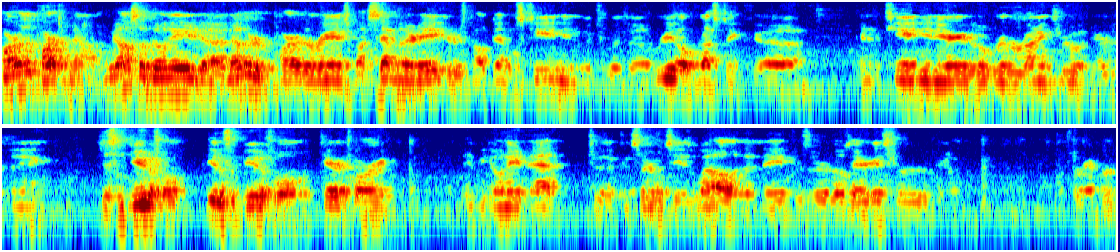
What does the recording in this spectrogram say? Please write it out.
part of the park now. We also donated uh, another part of the ranch, about 700 acres, called Devil's Canyon, which was a real rustic uh, kind of a canyon area, a little river running through it and everything. Just beautiful, beautiful, beautiful territory. And we donated that to the conservancy as well, and then they preserve those areas for you know forever.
